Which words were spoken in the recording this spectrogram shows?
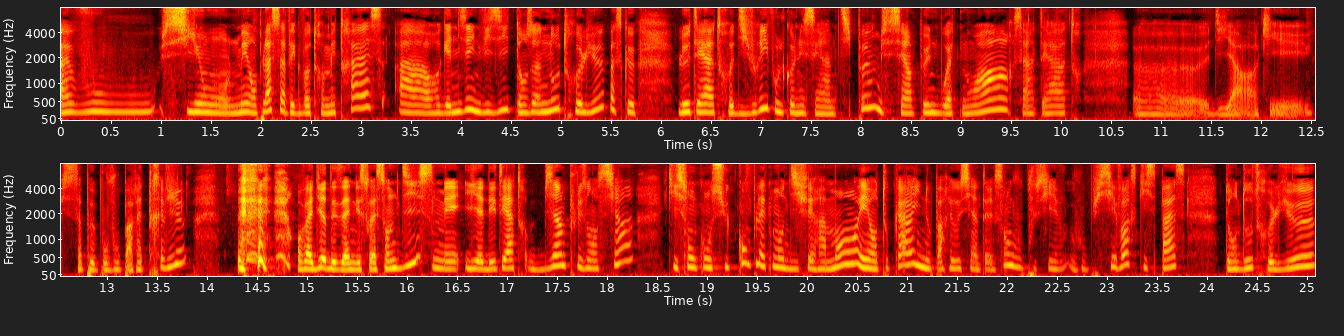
à vous, si on le met en place avec votre maîtresse, à organiser une visite dans un autre lieu, parce que le théâtre d'Ivry, vous le connaissez un petit peu, mais c'est un peu une boîte noire, c'est un théâtre euh, d'IA qui est, ça peut pour vous paraître très vieux, on va dire des années 70, mais il y a des théâtres bien plus anciens qui sont conçus complètement différemment. Et en tout cas, il nous paraît aussi intéressant que vous puissiez voir ce qui se passe dans d'autres lieux,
